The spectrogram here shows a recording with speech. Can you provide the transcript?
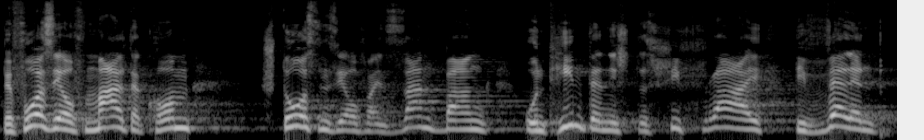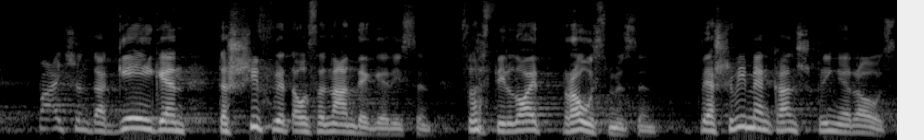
Bevor sie auf Malta kommen, stoßen sie auf eine Sandbank und hinten ist das Schiff frei. Die Wellen peitschen dagegen. Das Schiff wird auseinandergerissen, sodass die Leute raus müssen. Wer schwimmen kann, springe raus.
